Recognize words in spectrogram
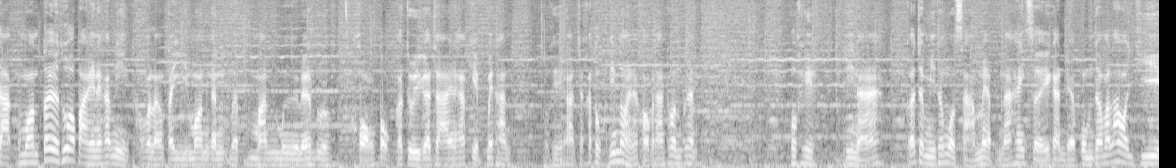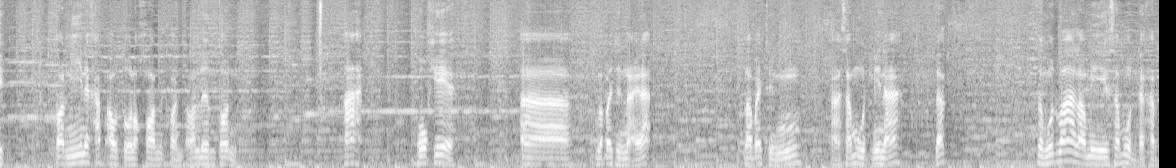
จากมอนเตอร์ทั่วไปนะครับนี่เขากำลังตีมอนกันแบบมันมือเลยนะดูของตกกระจุยกระจายนะครับเก็บไม่ทันโอเคอาจจะกระตุกนิดหน่อยนะขอประทานโทษเพื่อนโอเคนี่นะ ก็จะมีทั้งหมด 3 แมปนะให้เสยกันเดี๋ยวผมจะมาเล่าอีกทีตอนนี้นะครับเอาตัวละครก่อนตอนเริ่มต้นอะโอเคอเราไปถึงไหนละเราไปถึงสมุดนี่นะ แล้ว สมมุติว่าเรามีสมุดนะครับ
